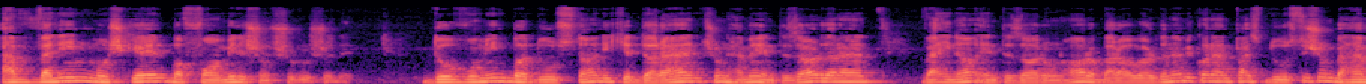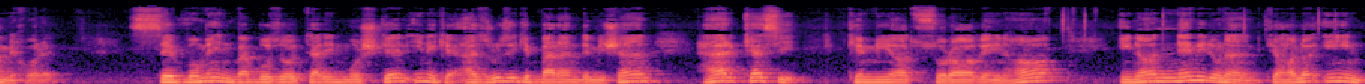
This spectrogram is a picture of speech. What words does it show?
اولین مشکل با فامیلشون شروع شده. دومین با دوستانی که دارن چون همه انتظار دارن و اینا انتظار اونها رو برآورده نمی‌کنن پس دوستیشون به هم می‌خوره. سومین و بزرگترین مشکل اینه که از روزی که برنده میشن هر کسی که میاد سراغ اینها اینا نمی‌دونن که حالا این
